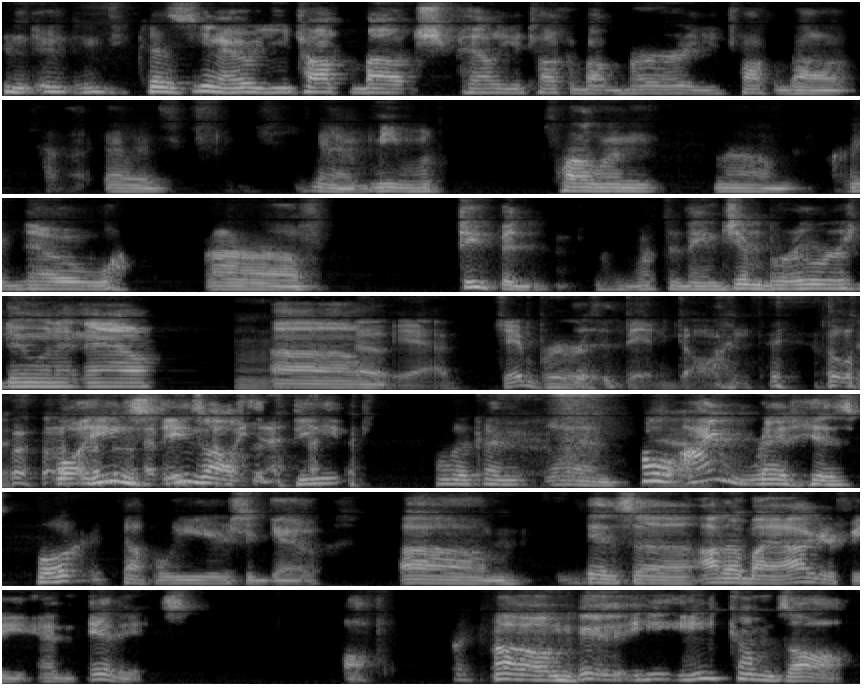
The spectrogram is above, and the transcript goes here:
because you know you talk about Chappelle, you talk about Burr, you talk about uh, you know me with Carlin. Um, I know uh, stupid what's his name Jim Breuer's doing it now. Mm. Um, oh yeah, Jim Breuer's been gone. well, he's he's off the deep flipping end. Oh, Yeah. I read his book a couple years ago, um, his uh, autobiography, and it is awful. Um, he he comes off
